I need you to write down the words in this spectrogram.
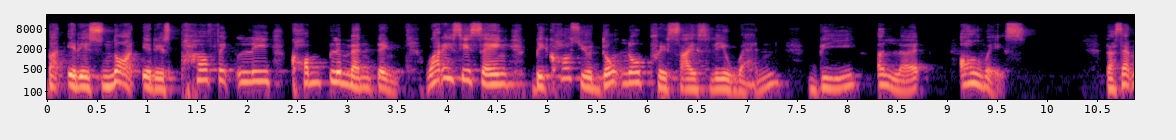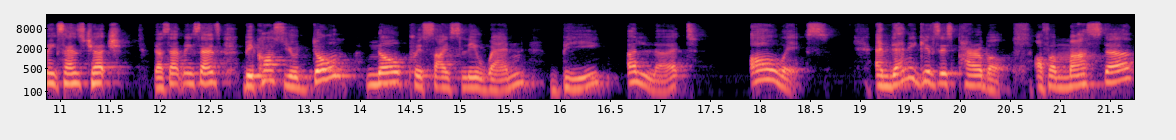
but it is not. It is perfectly complementing. What is he saying? Because you don't know precisely when, be alert always. Does that make sense, church? Does that make sense? Because you don't know precisely when, be alert always. And then he gives this parable of a master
